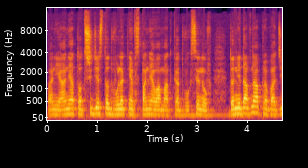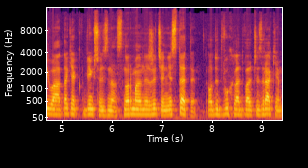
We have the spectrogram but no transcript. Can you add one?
Pani Ania to 32-letnia wspaniała matka dwóch synów. Do niedawna prowadziła, tak jak większość z nas, normalne życie. Niestety, od dwóch lat walczy z rakiem.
